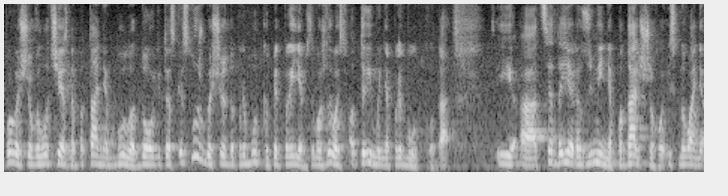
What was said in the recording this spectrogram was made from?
про що величезне питання було до аудиторської служби щодо прибутку підприємств, можливість отримання прибутку. Да? І а, це дає розуміння подальшого існування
